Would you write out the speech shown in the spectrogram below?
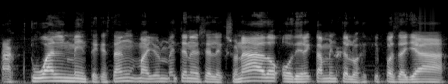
actualmente que están mayormente en el seleccionado o directamente los equipos de allá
